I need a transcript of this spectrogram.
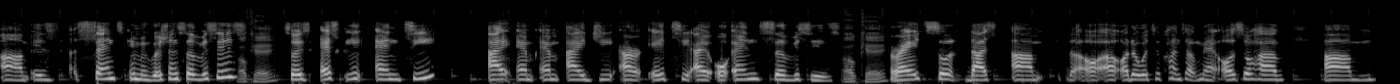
um is Sent Immigration Services. Okay. So it's S E N T I M M I G R A T I O N Services Okay. right so that's um the o- other way to contact me i also have um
